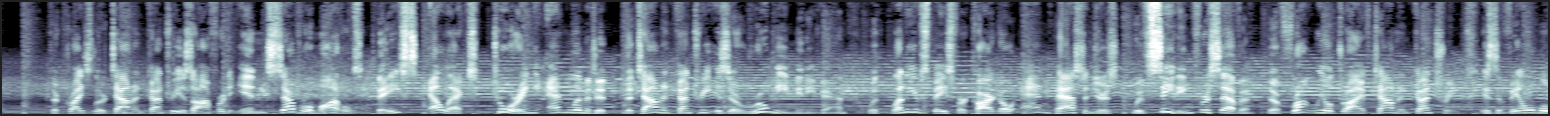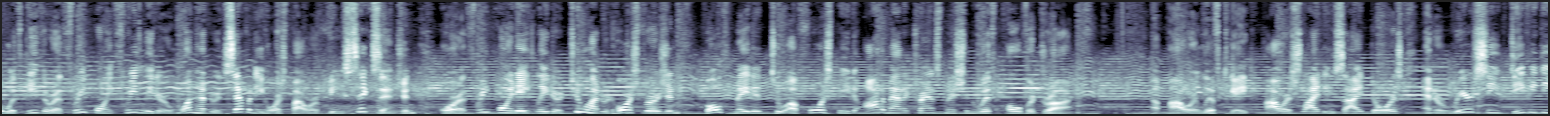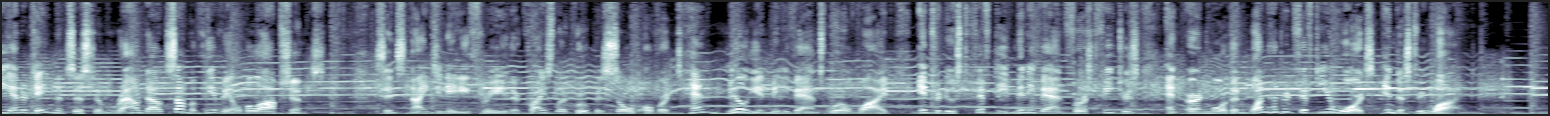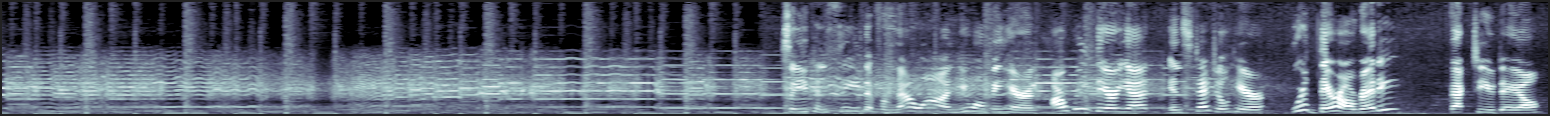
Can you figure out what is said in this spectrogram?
The Chrysler Town & Country is offered in several models, base, LX, touring, and limited. The Town & Country is a roomy minivan with plenty of space for cargo and passengers with seating for seven. The front-wheel drive Town & Country is available with either a 3.3-liter 170 horsepower V6 engine or a 3.8-liter 200 horse version, both mated to a four-speed automatic transmission with overdrive a power liftgate, power sliding side doors, and a rear seat DVD entertainment system round out some of the available options. Since 1983, the Chrysler Group has sold over 10 million minivans worldwide, introduced 50 minivan first features, and earned more than 150 awards industry wide. You can see that from now on, you won't be hearing, Are we there yet? Instead, you'll hear, We're there already? Back to you, Dale.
